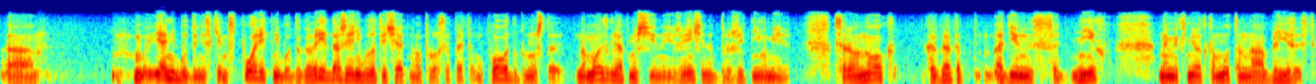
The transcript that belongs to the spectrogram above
А, я не буду ни с кем спорить, не буду говорить, даже я не буду отвечать на вопросы по этому поводу, потому что, на мой взгляд, мужчины и женщины дружить не умеют. Все равно когда-то один из них намекнет кому-то на близость.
